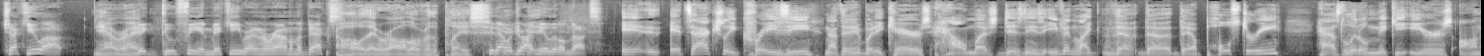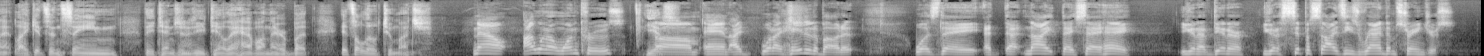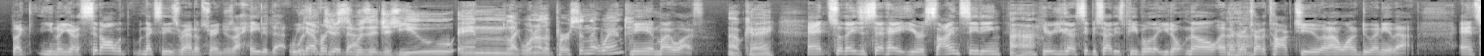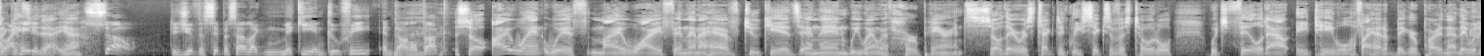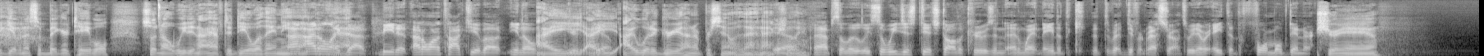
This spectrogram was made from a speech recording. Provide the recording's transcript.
Check you out. Yeah, right. Big Goofy and Mickey running around on the decks. Oh, they were all over the place. See, that would drive me a little nuts. It, it's actually crazy. Not that anybody cares how much Disney is. Even like the the the upholstery has little Mickey ears on it. Like it's insane the attention to detail they have on there. But it's a little too much. Now, I went on one cruise. Yes. Um, and I what I hated about it was they at, at night they say, "Hey, You're gonna have dinner. You're gonna sit beside these random strangers. Like you know, you gotta sit all with, next to these random strangers. I hated that. We Was never just did that. was it just you and like one other person that went? Me and my wife. Okay. And so they just said, "Hey, you're assigned seating. Uh-huh. Here, you got to sit beside these people that you don't know, and they're going to try to talk to you. And I don't want to do any of that." And so I I, hated that, yeah. So, did you have to sit beside like Mickey and Goofy and Donald Duck? So I went with my wife, and then I have two kids, and then we went with her parents. So there was technically six of us total, which filled out a table. If I had a bigger party than that, they would have given us a bigger table. So no, we did not have to deal with any. I, I don't like that. Beat it. I don't want to talk to you about you know. I your- I, yeah. I would agree 100 percent with that. Actually, Yeah, absolutely. So we just ditched all the crews and, and went and ate at the, at the different restaurants. We never ate at the formal dinner. sure, yeah,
